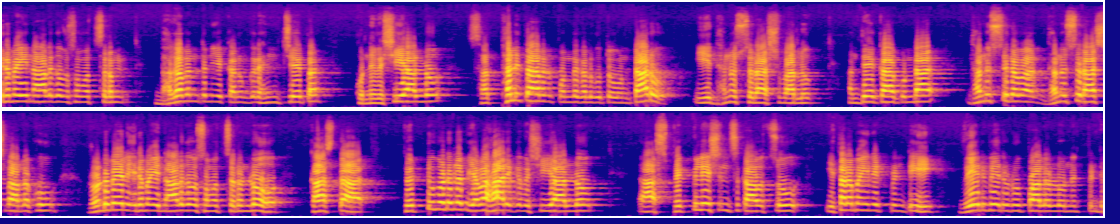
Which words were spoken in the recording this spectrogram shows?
ఇరవై నాలుగవ సంవత్సరం భగవంతుని యొక్క అనుగ్రహం చేత కొన్ని విషయాల్లో సత్ఫలితాలను పొందగలుగుతూ ఉంటారు ఈ ధనుస్సు రాశి వాళ్ళు. అంతేకాకుండా ధనుస్సు ధనుస్సు రాశి వాళ్ళకు రెండు వేల ఇరవై నాలుగవ సంవత్సరంలో కాస్త పెట్టుబడుల వ్యవహారిక విషయాల్లో స్పెక్యులేషన్స్ కావచ్చు ఇతరమైనటువంటి వేరువేరు రూపాలలో ఉన్నటువంటి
